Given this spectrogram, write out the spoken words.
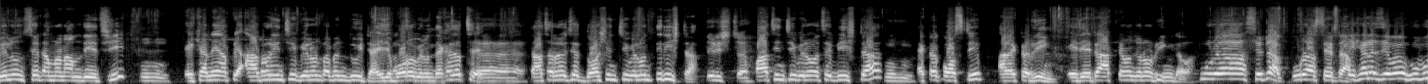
বেলুন সেট আমরা নাম দিয়েছি। এখানে আপনি আঠারো ইঞ্চি বেলুন পাবেন দুইটা। এই যে বড় বেলুন দেখা যাচ্ছে? হ্যাঁ হ্যাঁ হ্যাঁ। তাছাড়া রয়েছে দশ ইঞ্চি বেলুন তিরিশটা। তিরিশটা। পাঁচ ইঞ্চি বেলুন আছে বিশটা। হুম, হুম। একটা কস্টিপ আর একটা রিং এই যে এটা আটকানোর জন্য রিং দেওয়া। পুরা সেটআপ পুরা সেট এখানে যেভাবে হুবু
